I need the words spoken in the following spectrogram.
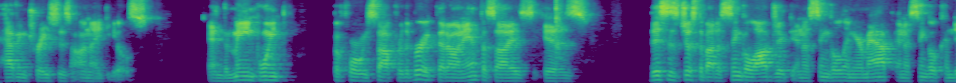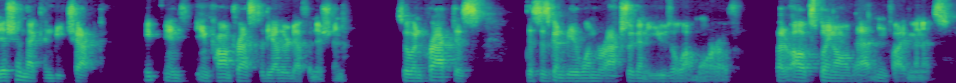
having traces on ideals. And the main point before we stop for the break that I want to emphasize is this is just about a single object in a single linear map and a single condition that can be checked in, in contrast to the other definition. So in practice, this is going to be the one we're actually going to use a lot more of. But I'll explain all of that in five minutes.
